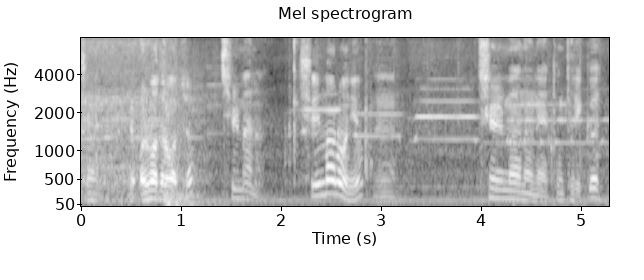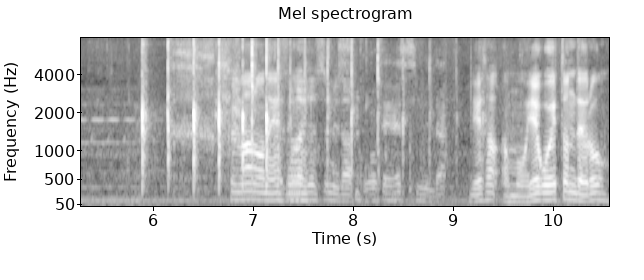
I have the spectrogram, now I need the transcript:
자, 얼마 들어갔죠? 7만 원. 7만 원이요? 응. 7만 원에 통틀이 끝. 7만 원에 해서 수고하셨습니다. 고생했습니다. 예상 아, 뭐 예고했던 대로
